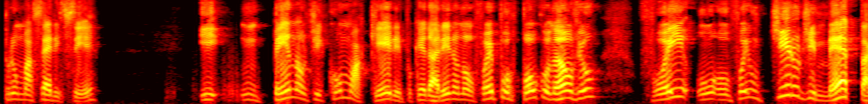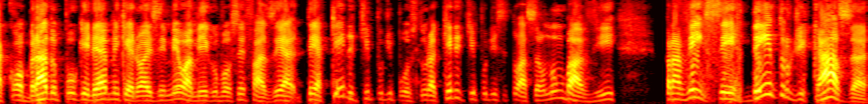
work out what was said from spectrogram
para uma Série C. E um pênalti como aquele, porque Darino não foi por pouco, não, viu? Foi um, foi um tiro de meta cobrado por Guilherme Queiroz. E, meu amigo, você fazer ter aquele tipo de postura, aquele tipo de situação num Bavi para vencer dentro de casa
